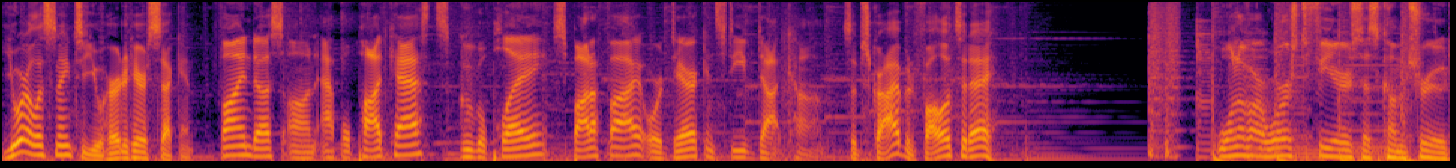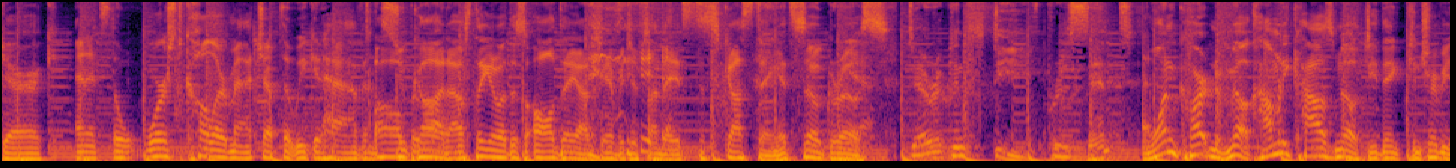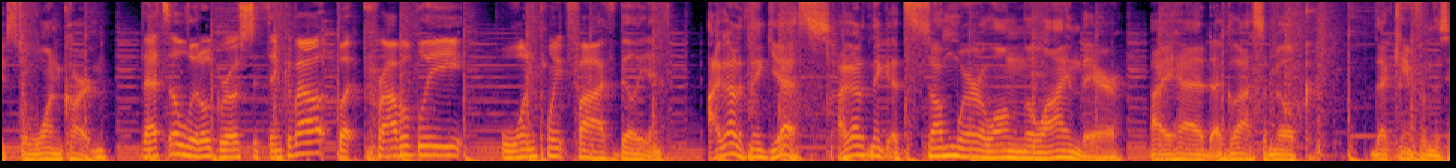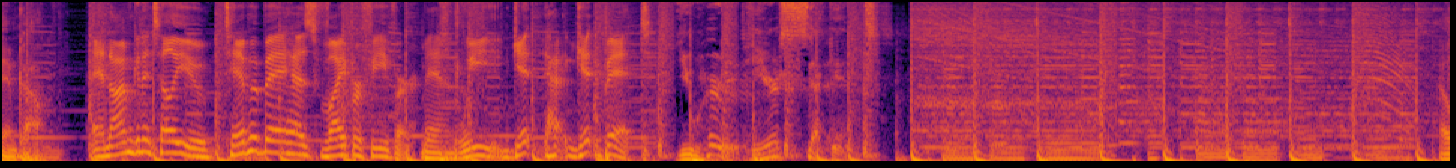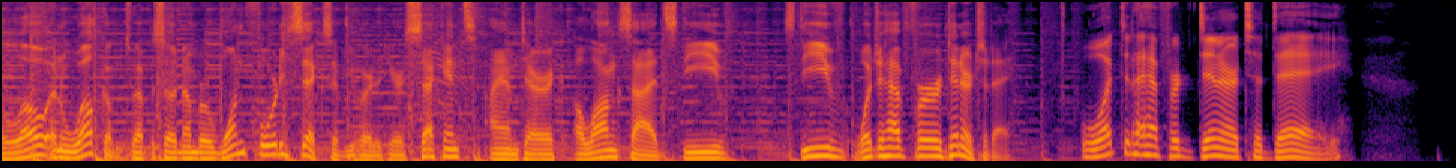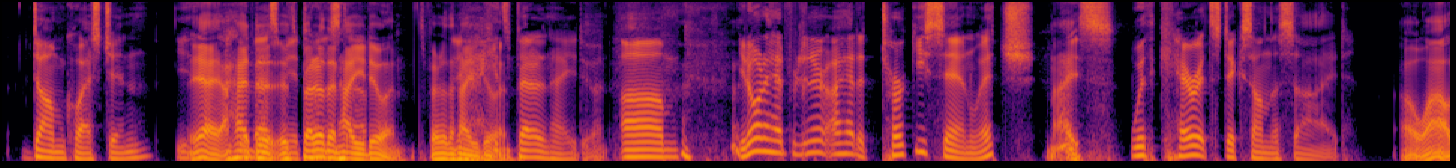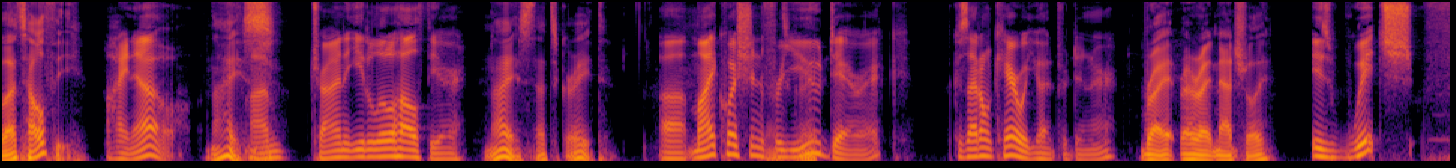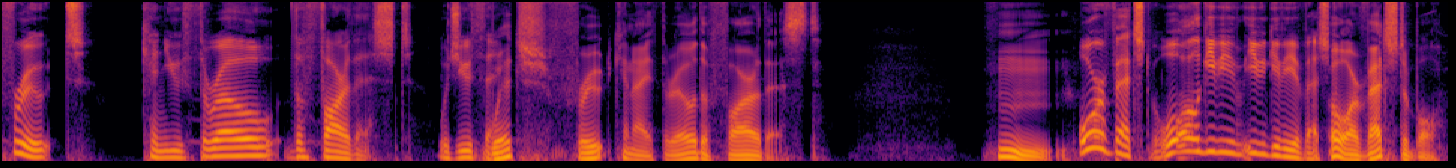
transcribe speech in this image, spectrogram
You are listening to You Heard It Here Second. Find us on Apple Podcasts, Google Play, Spotify, or DerekandSteve.com. Subscribe and follow today. One of our worst fears has come true, Derek, and it's the worst color matchup that we could have in the Oh Super God, Bowl. I was thinking about this all day on Championship Sunday. It's disgusting. It's so gross. Derek and Steve present One carton of milk. How many cows' milk do you think contributes to one carton? That's a little gross to think about, but probably 1.5 billion. I gotta think yes. I gotta think it's somewhere along the line there. I had a glass of milk that came from the same cow. And I'm gonna tell you, Tampa Bay has viper fever. Man, we get get bit. You Heard It Here Second. Hello and welcome to episode number 146 of You Heard It Here Second. I am Derek alongside Steve. Steve, what'd you have for dinner today? What did I have for dinner today? Dumb question. Yeah, I had to. It's better than how you doing. It's better than how you doing. It's better than how you doing. Um, you know what I had for dinner? I had a turkey sandwich Nice. with carrot sticks on the side. Oh wow, that's healthy. I know. Nice. I'm trying to eat a little healthier. nice. That's great. Uh, my question for you, great. Derek, because I don't care what you had for dinner, Right, right, right. Naturally. is which fruit can you throw the farthest? Would you think? Which fruit can I throw the farthest? Hmm. or vegetable? Well, I'll give you even give you a vegetable. Oh, or vegetable.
